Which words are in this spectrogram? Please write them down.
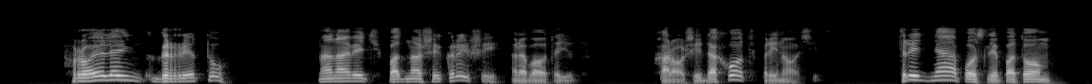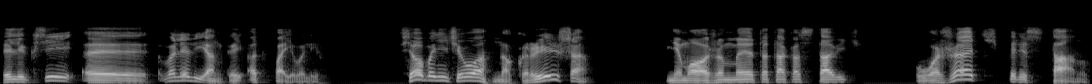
— Фройлейн Грету. Она ведь под нашей крышей работает. Хороший доход приносит. Три дня после потом эликси э, валерьянкой отпаивали. Все бы ничего, но крыша. Не можем мы это так оставить. Уважать перестанут.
